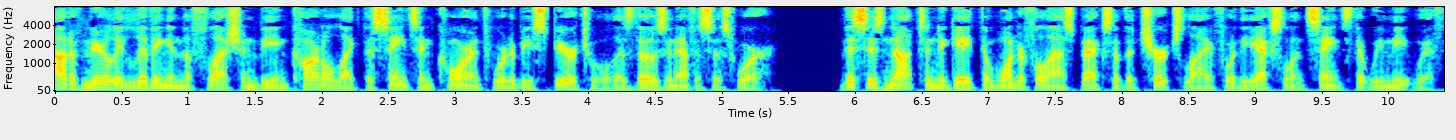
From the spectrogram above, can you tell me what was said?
out of merely living in the flesh and being carnal like the saints in Corinth were to be spiritual as those in Ephesus were. This is not to negate the wonderful aspects of the church life or the excellent saints that we meet with.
